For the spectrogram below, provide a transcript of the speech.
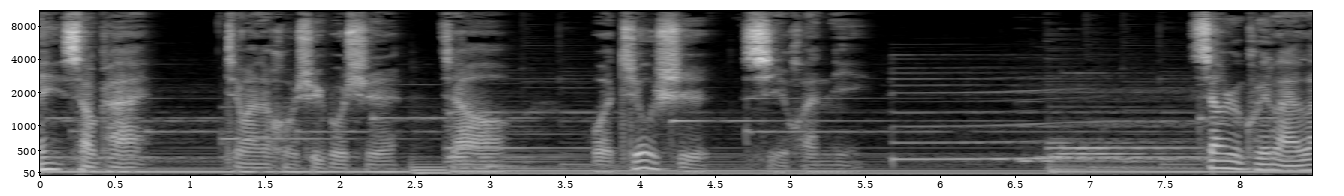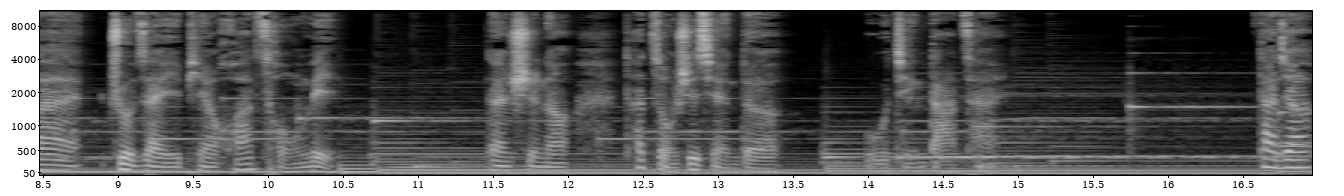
嘿，小可爱，今晚的哄睡故事叫《我就是喜欢你》。向日葵来来住在一片花丛里，但是呢，它总是显得无精打采。大家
